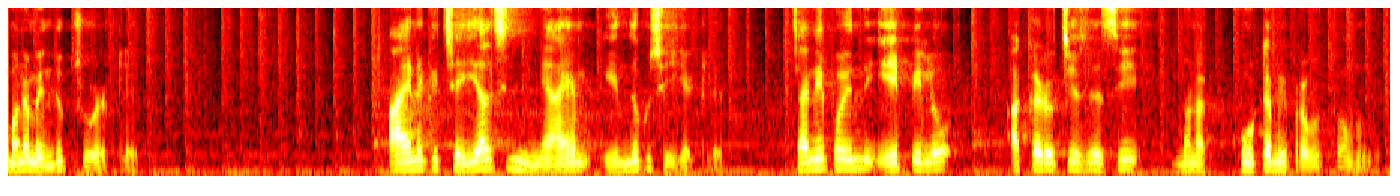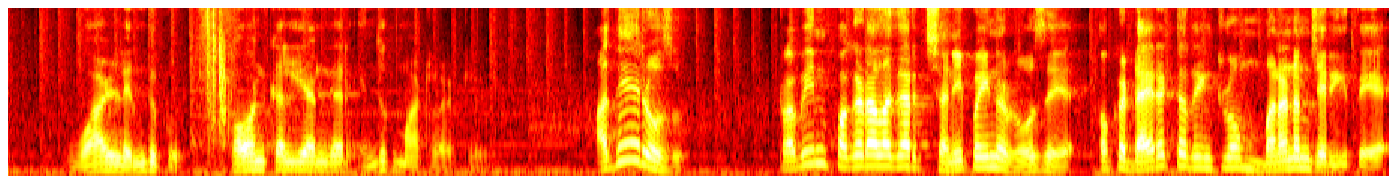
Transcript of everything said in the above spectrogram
మనం ఎందుకు చూడట్లేదు? ఆయనకి చేయాల్సిన న్యాయం ఎందుకు చేయట్లేదు చనిపోయింది ఏపీలో అక్కడ వచ్చేసేసి మన కూటమి ప్రభుత్వం ఉంది. వాళ్ళు ఎందుకు పవన్ కళ్యాణ్ గారు ఎందుకు మాట్లాడట్లేదు? అదే రోజు ప్రవీణ్ పగడాల గారు చనిపోయిన రోజే ఒక డైరెక్టర్ ఇంట్లో మరణం జరిగితే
